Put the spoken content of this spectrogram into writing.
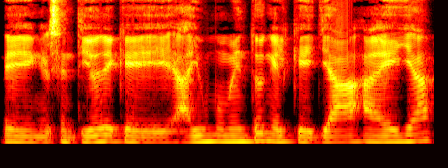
en el sentido de que hay un momento en el que ya a ella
